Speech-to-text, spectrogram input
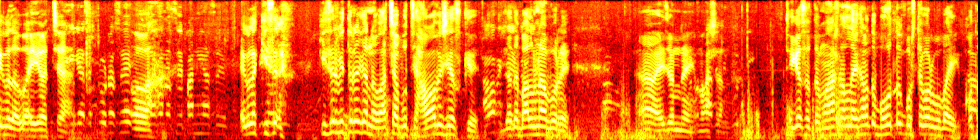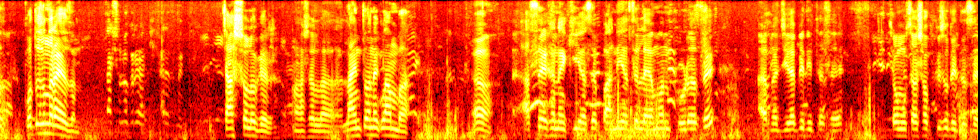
এগুলা ভাই আচ্ছা। ও এগুলা কিসের কিসের ভিতরে কেন? আচ্ছা বুঝছি হাওয়া বেশি আজকে যাতে ভালো না পড়ে। হ্যাঁ এই জন্যে মাশাআল্লাহ। ঠিক আছে তো মাশাআল্লাহ এখানে তো বহুত লোক বসতে পারব ভাই। কত কতজনের আয়োজন? চারশো লোকের মাশাল্লাহ লাইন তো অনেক লম্বা। আছে এখানে কি আছে? পানি আছে, লেমন, ফ্রুট আছে, আর আপনার জিলাপি দিতেছে, সমোসা সব কিছু দিতেছে।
